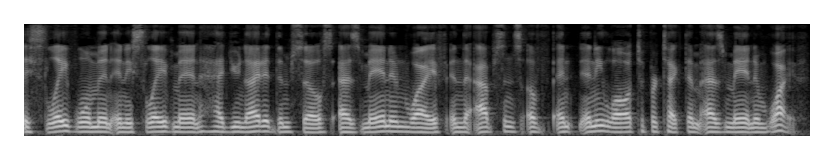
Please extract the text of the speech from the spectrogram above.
A slave woman and a slave man had united themselves as man and wife in the absence of any law to protect them as man and wife.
